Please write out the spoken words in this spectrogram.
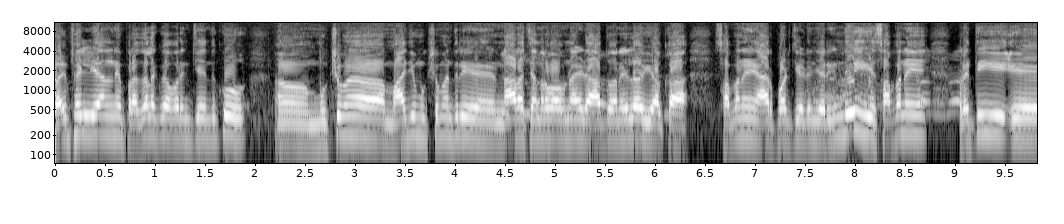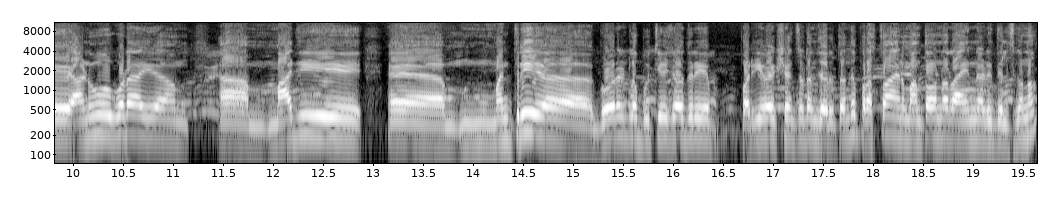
వైఫల్యాలని ప్రజలకు వివరించేందుకు ముఖ్య మాజీ ముఖ్యమంత్రి నారా చంద్రబాబు నాయుడు ఆధ్వర్యంలో ఈ యొక్క సభని ఏర్పాటు చేయడం జరిగింది. ఈ సభని ప్రతి అణువు కూడా మాజీ మంత్రి గోరెంట్ల బుచ్చయ్య చౌదరి పర్యవేక్షించడం జరుగుతుంది. ప్రస్తుతం ఆయన మనతో ఉన్నారు ఆయన అడిగి తెలుసుకున్నాం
